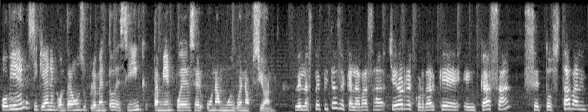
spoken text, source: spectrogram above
O bien, si quieren encontrar un suplemento de zinc, también puede ser una muy buena opción. De las pepitas de calabaza, quiero recordar que en casa se tostaban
